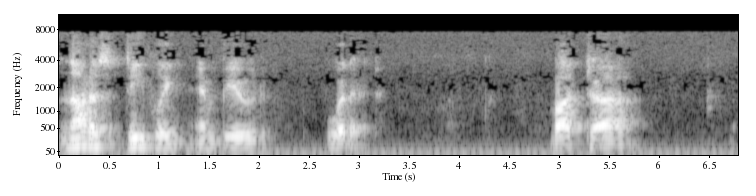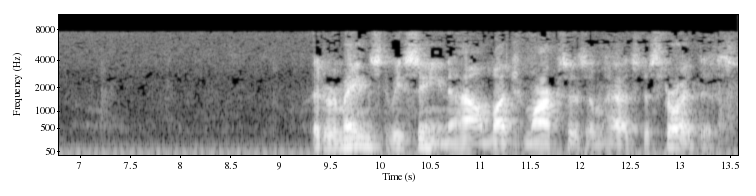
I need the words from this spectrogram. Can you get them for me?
not as deeply imbued with it. But uh, it remains to be seen how much Marxism has destroyed this.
